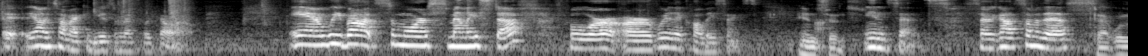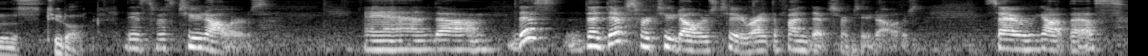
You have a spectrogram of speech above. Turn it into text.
the only time I could use them if we go out. And we bought some more smelly stuff for our, what do they call these things? Incense. Incense. So we got some of this. That was two dollars. This was $2. And um, this, the dips were $2 too, right? The fun dips were $2. So we got this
